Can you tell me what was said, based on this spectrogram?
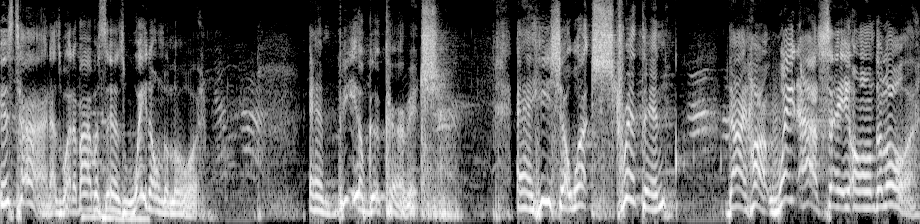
it's time. That's why the Bible says, wait on the Lord and be of good courage. And he shall what? Strengthen thy heart. Wait, I say, on the Lord.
